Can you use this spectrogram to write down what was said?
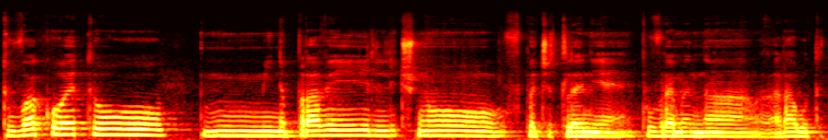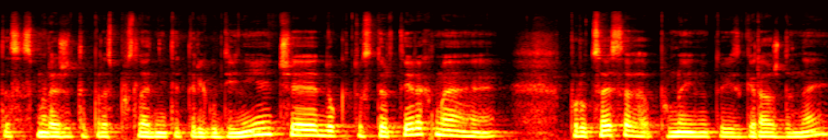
Това, което ми направи лично впечатление по време на работата с мрежата през последните три години е, че докато стартирахме процеса по нейното изграждане,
